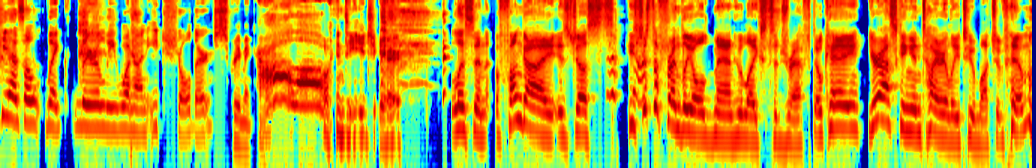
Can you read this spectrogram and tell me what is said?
He has a like literally one on each shoulder, screaming "Hello!" into each ear. Listen, Fungi is just he's just a friendly old man who likes to drift, okay? You're asking entirely too much of him.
